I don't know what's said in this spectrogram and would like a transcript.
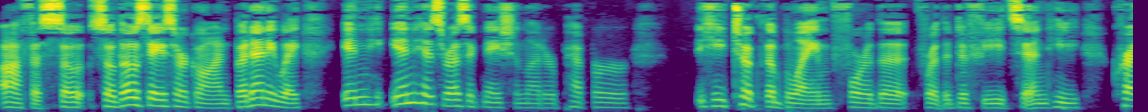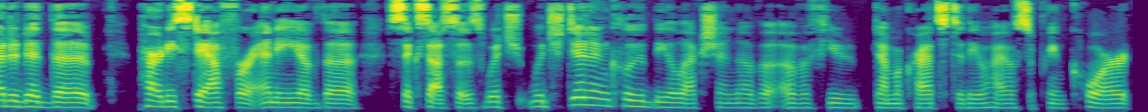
office. So so those days are gone. But anyway, in in his resignation letter, Pepper he took the blame for the for the defeats and he credited the party staff for any of the successes, which which did include the election of a, of a few Democrats to the Ohio Supreme Court.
